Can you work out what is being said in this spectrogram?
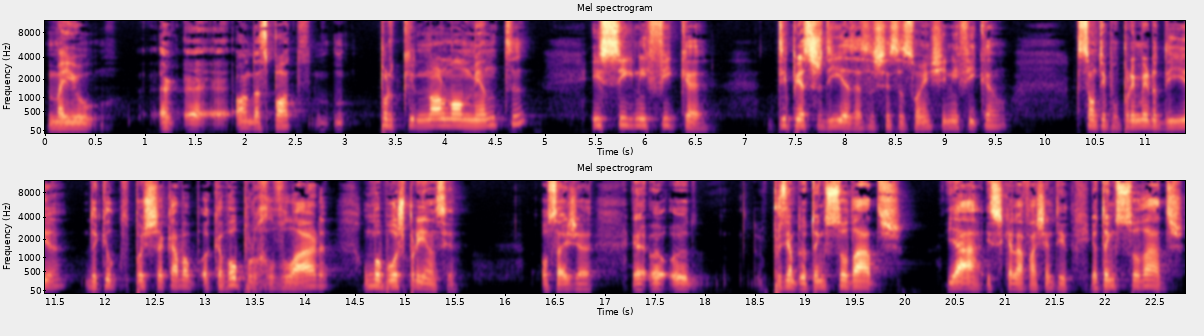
meio uh, uh, on the spot, porque normalmente isso significa, tipo, esses dias, essas sensações significam que são tipo o primeiro dia daquilo que depois acaba, acabou por revelar uma boa experiência. Ou seja, eu, eu, por exemplo, eu tenho saudades. E yeah, isso se calhar faz sentido. Eu tenho saudades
